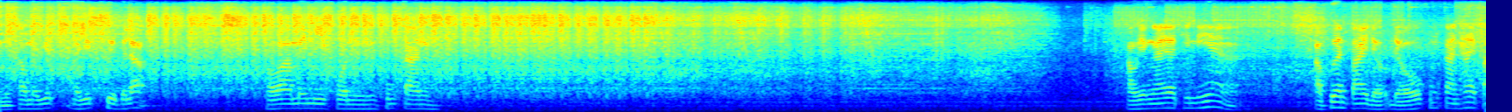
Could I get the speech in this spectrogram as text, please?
อันนี้เขามายึดมายึดคืนไปแล้ว เพราะว่าไม่มีคนคุ้มกันเอายังไงล่ะทีเนี้ยเอาเพื่อนไปเดี๋ยวเดี๋ยวคุ้มกันให้ไป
